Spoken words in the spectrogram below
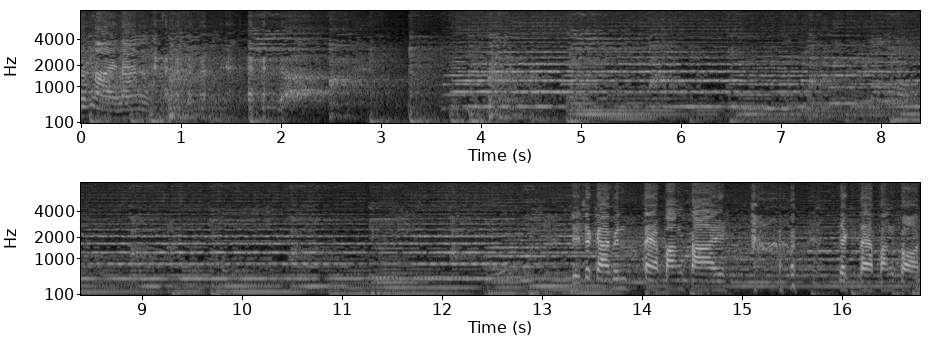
ลึกหน่อยนะ ดี๋ยวจะกลายเป็นแต่ปังตาย จากแต่ปังก่อน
